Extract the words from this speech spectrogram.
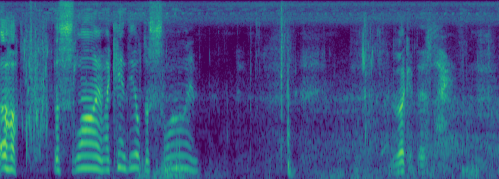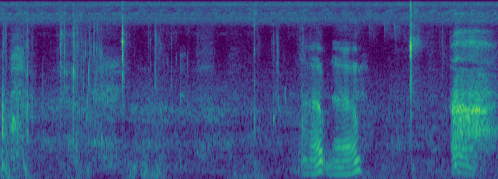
Oh, the slime. I can't deal with the slime. Look at this thing. Oh, no. Oh.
